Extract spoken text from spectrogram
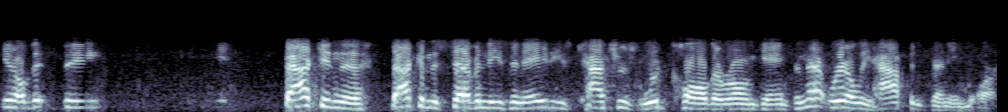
you know the, the back in the back in the 70s and 80s, catchers would call their own games, and that rarely happens anymore.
